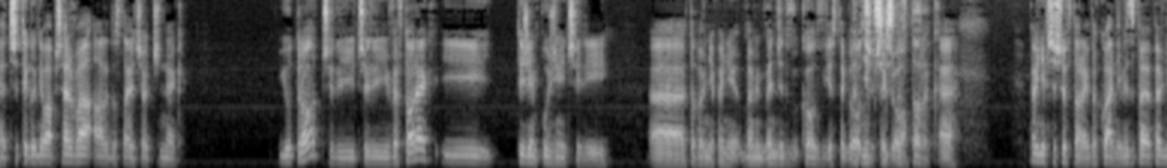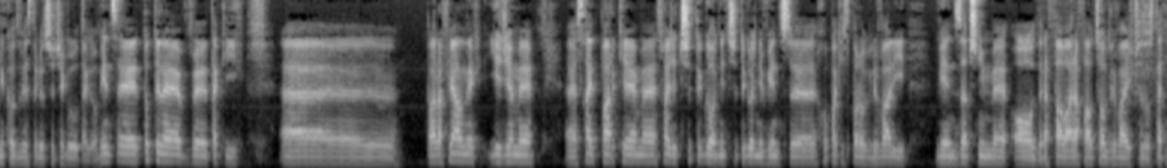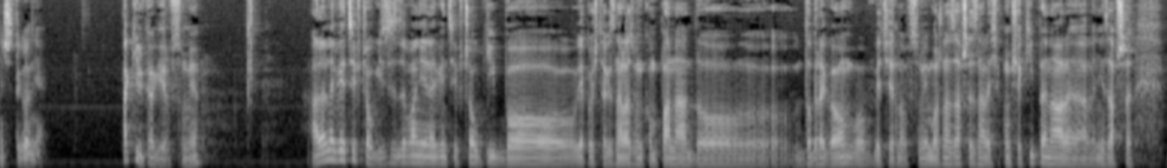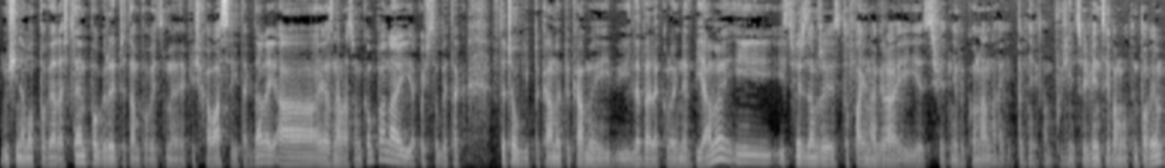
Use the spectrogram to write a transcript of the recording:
3 tygodniowa przerwa, ale dostajecie odcinek jutro, czyli, czyli we wtorek i tydzień później, czyli to pewnie, pewnie będzie koło 23. Pewnie przyszły wtorek. Pewnie przyszły wtorek, dokładnie, więc pe pewnie koło 23 lutego. Więc e, to tyle w takich e, parafialnych. Jedziemy e, z Hyde Parkiem. E, słuchajcie, trzy tygodnie, trzy tygodnie, więc e, chłopaki sporo ogrywali, więc zacznijmy od Rafała. Rafał, co ogrywałeś przez ostatnie trzy tygodnie? A kilka gier w sumie. Ale najwięcej w czołgi, zdecydowanie najwięcej w czołgi, bo jakoś tak znalazłem kompana do dobrego, bo wiecie, no w sumie można zawsze znaleźć jakąś ekipę, no ale, ale nie zawsze musi nam odpowiadać tempo gry, czy tam powiedzmy jakieś hałasy i tak dalej, a ja znalazłem kompana i jakoś sobie tak w te czołgi pykamy, pykamy i, i levele kolejne wbijamy i, i stwierdzam, że jest to fajna gra i jest świetnie wykonana i pewnie tam później coś więcej wam o tym powiem.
